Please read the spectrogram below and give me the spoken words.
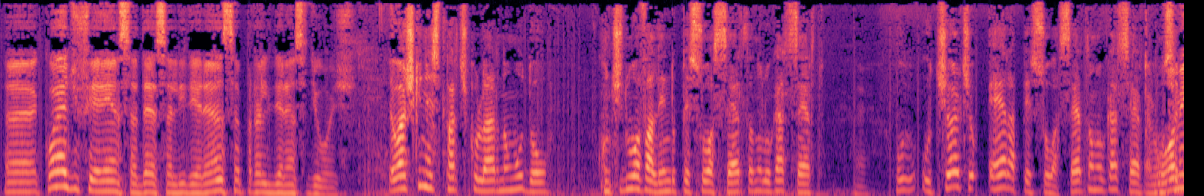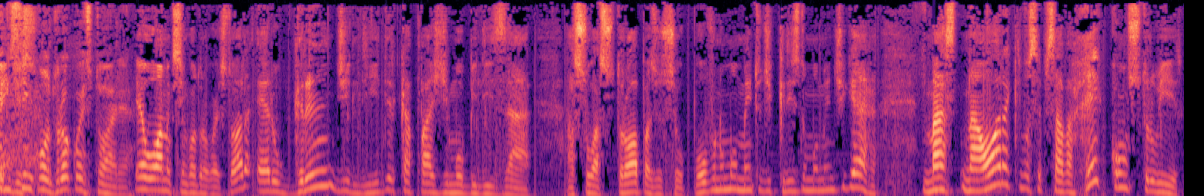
Uh, qual é a diferença dessa liderança para a liderança de hoje? Eu acho que nesse particular não mudou. Continua valendo pessoa certa no lugar certo. É. O, Churchill era a pessoa certa no lugar certo. Era o homem que disse. se encontrou com a história. É o homem que se encontrou com a história, era o grande líder capaz de mobilizar as suas tropas e o seu povo no momento de crise, no momento de guerra. Mas na hora que você precisava reconstruir,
